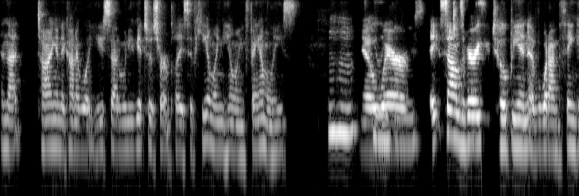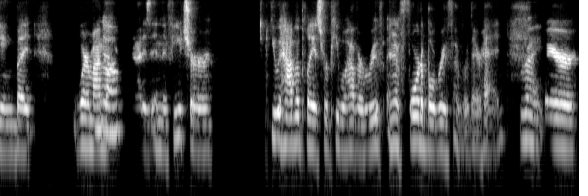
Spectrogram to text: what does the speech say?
And that tying into kind of what you said, when you get to a certain place of healing, healing families, Mm-hmm. you know, Healing where families. it sounds very utopian of what I'm thinking, but where my No. mind is is in the future, you have a place where people have a roof, an affordable roof over their head, Right. where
